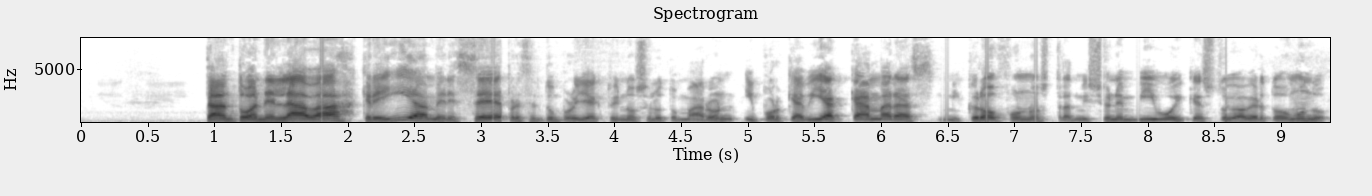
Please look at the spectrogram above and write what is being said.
tanto anhelaba, creía merecer, presentó un proyecto y no se lo tomaron, y porque había cámaras, micrófonos, transmisión en vivo y que esto iba a ver todo el mundo.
